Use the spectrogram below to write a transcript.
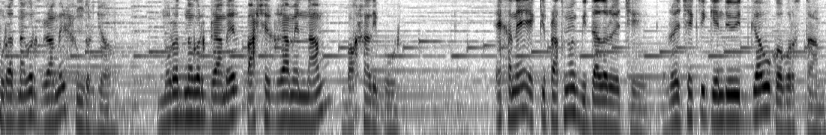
মুরাদনগর গ্রামের সৌন্দর্য। মুরাদনগর গ্রামের পাশের গ্রামের নাম বকশালীপুর। এখানে একটি প্রাথমিক বিদ্যালয় রয়েছে। রয়েছে একটি কেন্দ্রীয় ঈদগাহ কবরস্থান।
